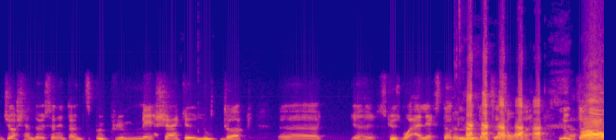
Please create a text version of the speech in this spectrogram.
Josh Anderson est un petit peu plus méchant que Luke mm. Tuck. Euh, euh, excuse-moi, Alex Tuck. c'est son, ah,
